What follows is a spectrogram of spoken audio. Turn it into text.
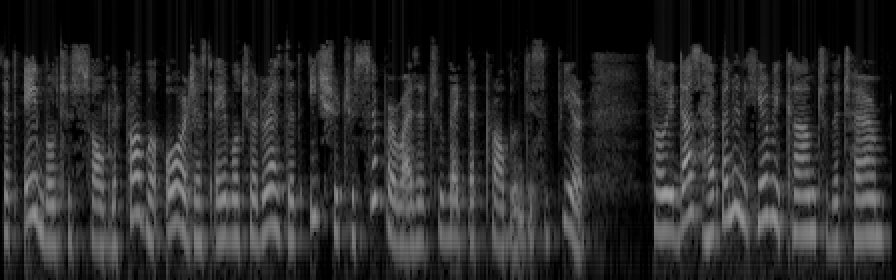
that able to solve the problem or just able to address that issue to supervisor to make that problem disappear. So it does happen, and here we come to the term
